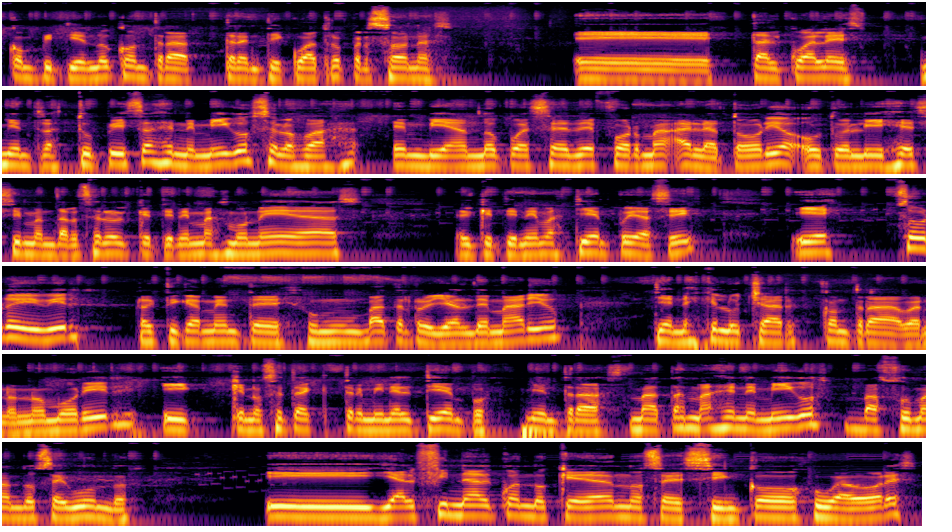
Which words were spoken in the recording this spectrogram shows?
compitiendo contra 34 personas. Eh, tal cual es. Mientras tú pisas enemigos, se los vas enviando, puede ser de forma aleatoria, o tú eliges si mandárselo el que tiene más monedas, el que tiene más tiempo y así. Y es sobrevivir, prácticamente es un Battle Royale de Mario. Tienes que luchar contra, bueno, no morir y que no se te termine el tiempo. Mientras matas más enemigos, vas sumando segundos. Y ya al final, cuando quedan, no sé, cinco jugadores,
